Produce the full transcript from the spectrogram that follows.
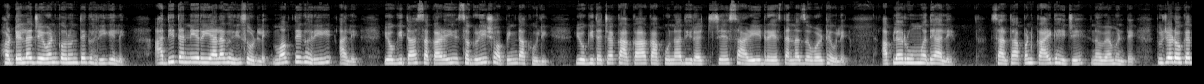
हॉटेलला जेवण करून ते घरी गेले. आधी त्यांनी रियाला घरी सोडले. मग ते घरी आले. योगिता सकाळी सगळी शॉपिंग दाखवली. योगिताच्या काका काकूंना धीरजचे साडी ड्रेस त्यांना जवळ ठेवले. आपल्या रूममध्ये आले. सार्थ आपण काय घ्यायचे? नव्या म्हणते. तुझ्या डोक्यात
